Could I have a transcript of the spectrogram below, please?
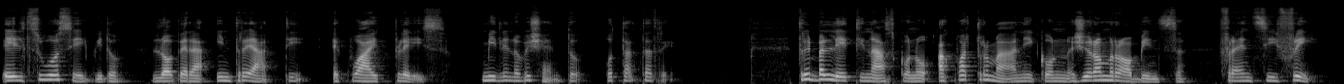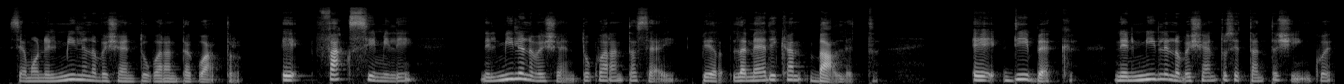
e il suo seguito, l'opera in tre atti A Quiet Place 1983. Tre balletti nascono a quattro mani con Jerome Robbins, Francie Free, siamo nel 1944, e Facsimile nel 1946 per l'American Ballet. E Diebeck nel 1975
